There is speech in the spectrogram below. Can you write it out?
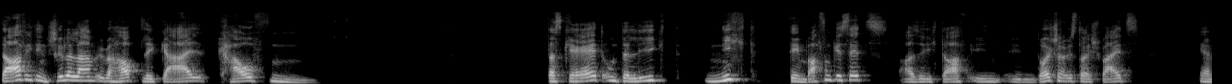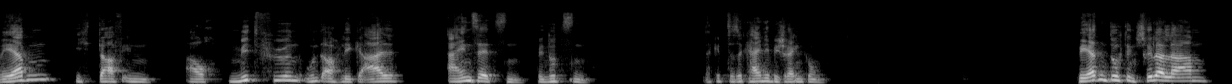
Darf ich den Schrillalarm überhaupt legal kaufen? Das Gerät unterliegt nicht dem Waffengesetz. Also ich darf ihn in Deutschland, Österreich, Schweiz erwerben. Ich darf ihn auch mitführen und auch legal einsetzen, benutzen. Da gibt es also keine Beschränkung. Werden durch den Schrillalarm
